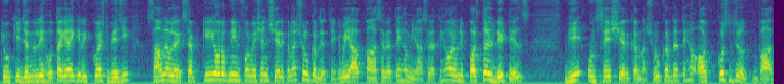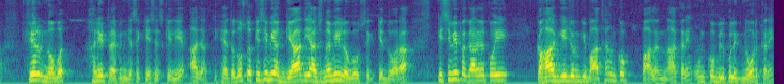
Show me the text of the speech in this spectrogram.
क्योंकि जनरली होता गया है कि रिक्वेस्ट भेजी, सामने वाले एक्सेप्ट की और अपनी इन्फॉर्मेशन शेयर करना शुरू कर देते हैं कि भाई आप कहाँ से रहते हैं, हम यहाँ से रहते हैं और अपनी पर्सनल डिटेल्स भी उनसे शेयर करना शुरू कर देते हैं और कुछ दिनों बाद फिर नौबत हनी ट्रैपिंग जैसे केसेस के लिए आ जाती है। तो दोस्तों, किसी भी अज्ञात या अजनबी लोगों से के द्वारा किसी भी प्रकार का कोई कहा गई जो उनकी बात है, उनको पालन ना करें, उनको बिल्कुल इग्नोर करें।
